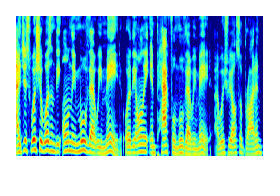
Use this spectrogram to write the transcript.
I just wish it wasn't the only move that we made or the only impactful move that we made. I wish we also brought in,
